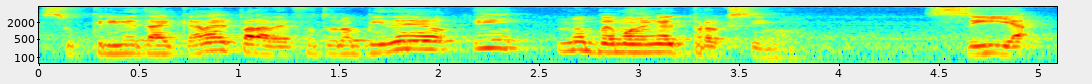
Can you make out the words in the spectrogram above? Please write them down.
suscríbete al canal para ver futuros videos y nos vemos en el próximo. See ya.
